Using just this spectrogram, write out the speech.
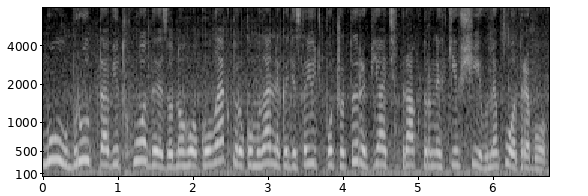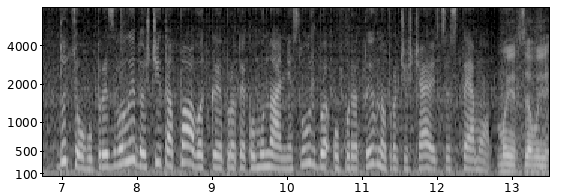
Мул, бруд та відходи з одного колектору комунальники дістають по 4-5 тракторних ківшів непотребу. До цього призвели дощі та паводки, проте комунальні служби оперативно прочищають систему. Ми взяли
